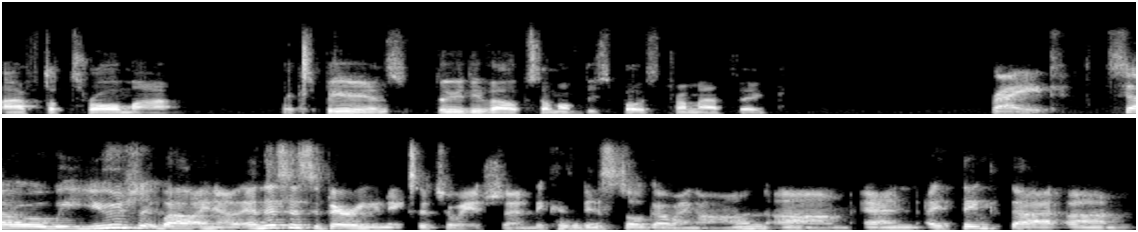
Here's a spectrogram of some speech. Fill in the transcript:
after trauma experience do you develop some of these post-traumatic? Right. So we usually, well, I know, and this is a very unique situation because it is still going on. Um, and I think that um,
